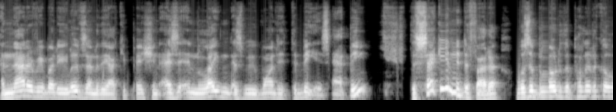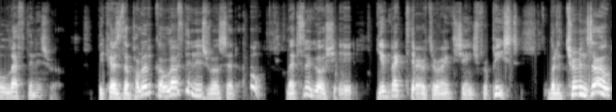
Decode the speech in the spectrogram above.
And not everybody lives under the occupation as enlightened as we want it to be. Is happy? The second intifada was a blow to the political left in israel. Because the political left in israel said oh let's negotiate give back territory in exchange for peace. But it turns out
